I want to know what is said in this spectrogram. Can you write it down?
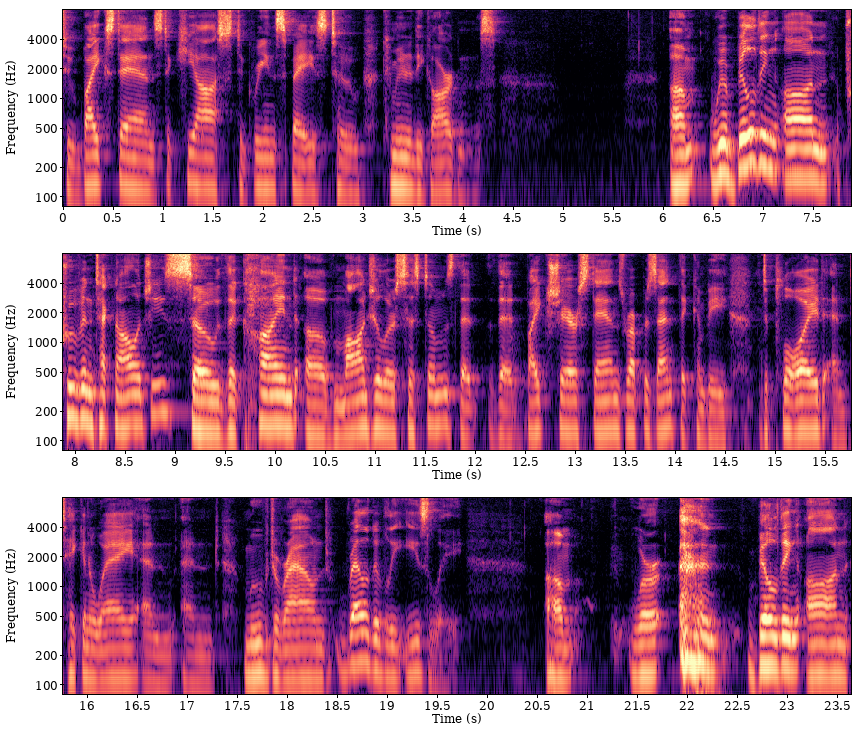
to bike stands to kiosks to green space to community gardens. Um, we're building on proven technologies, so the kind of modular systems that, that bike share stands represent that can be deployed and taken away and, and moved around relatively easily. Um, we're building on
